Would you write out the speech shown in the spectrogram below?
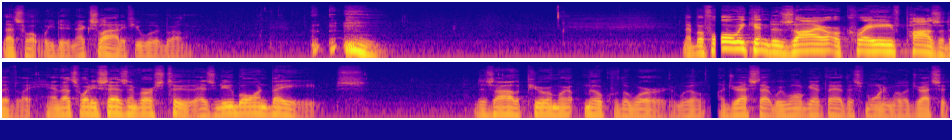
that's what we do. Next slide, if you would, brother. now, before we can desire or crave positively, and that's what he says in verse 2 as newborn babes, desire the pure milk of the word. And we'll address that. We won't get there this morning. We'll address it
